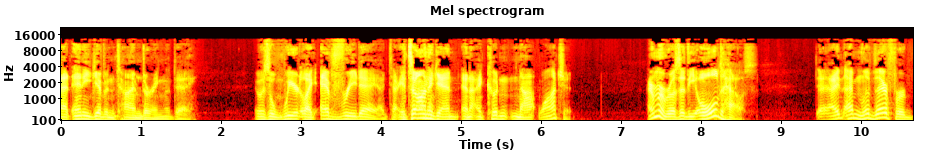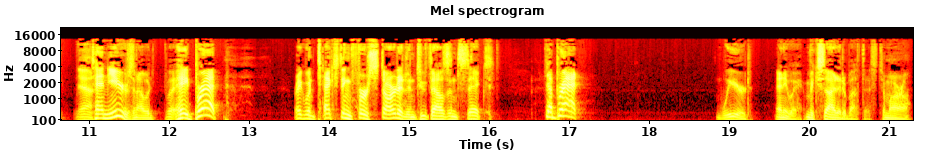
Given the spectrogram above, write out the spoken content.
at any given time during the day. It was a weird, like every day. I'd tell- it's on again, and I couldn't not watch it. I remember I was at the old house. I, I haven't lived there for Yeah. ten years, and I would, hey Brett, right when texting first started in two thousand six. Yeah, Brett. Weird. Anyway, I'm excited about this tomorrow.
